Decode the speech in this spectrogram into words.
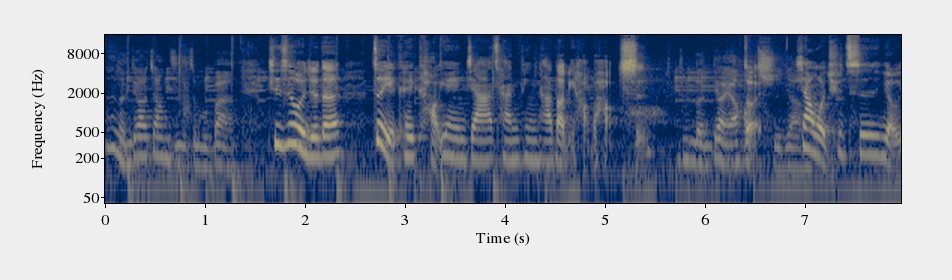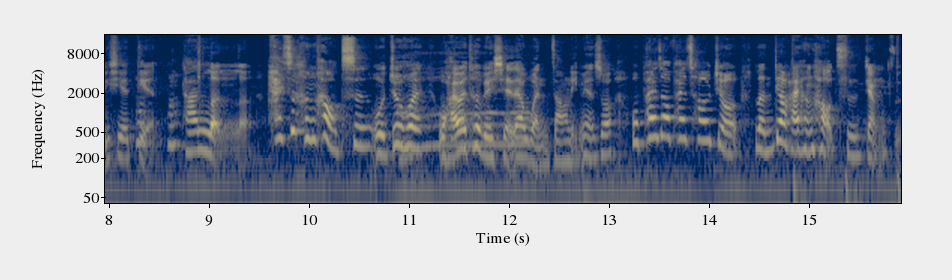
那冷掉这样子怎么办？其实我觉得这也可以考验一家餐厅它到底好不好吃。就冷掉也要好吃，这样。像我去吃有一些店，它冷了还是很好吃，我就会我还会特别写在文章里面，说我拍照拍超久，冷掉还很好吃这样子。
